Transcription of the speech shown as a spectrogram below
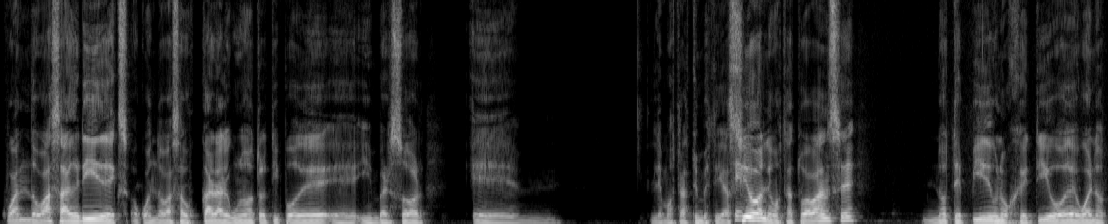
cuando vas a Gridex o cuando vas a buscar algún otro tipo de eh, inversor, eh, le mostras tu investigación, le mostras tu avance, no te pide un objetivo de, bueno,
